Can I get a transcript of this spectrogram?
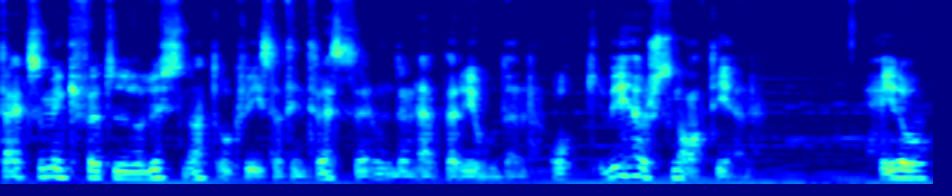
Tack så mycket för att du har lyssnat och visat intresse under den här perioden och vi hörs snart igen. Hej då!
